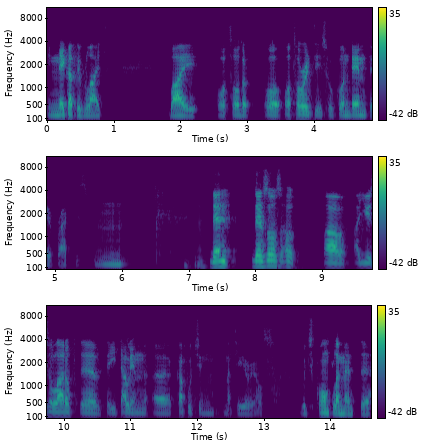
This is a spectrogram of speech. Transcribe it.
in negative light by author- authorities who condemn their practice. Mm. Mm-hmm. Then there's also uh, I use a lot of the the Italian uh, Capuchin materials, which complement the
